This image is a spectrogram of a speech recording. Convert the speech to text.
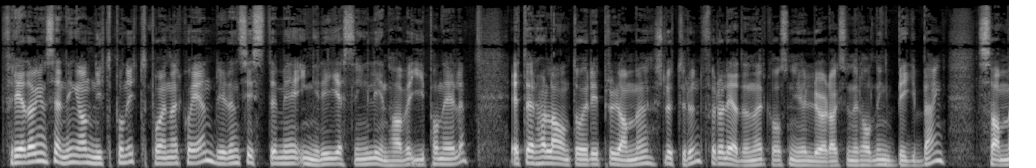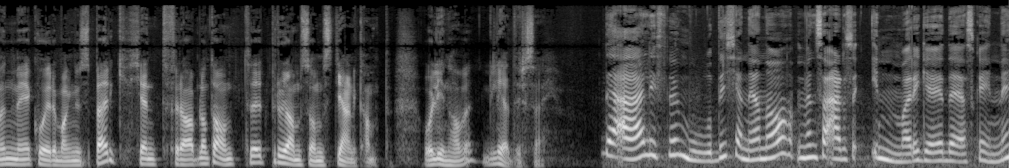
Fredagens sending av Nytt på nytt på NRK1 blir den siste med Ingrid Gjessing Linhave i panelet. Etter halvannet år i programmet slutter hun for å lede NRKs nye lørdagsunderholdning Big Bang, sammen med Kåre Magnus Berg, kjent fra bl.a. et program som Stjernekamp. Og Linhave gleder seg. Det er litt vemodig, kjenner jeg nå, men så er det så innmari gøy det jeg skal inn i.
